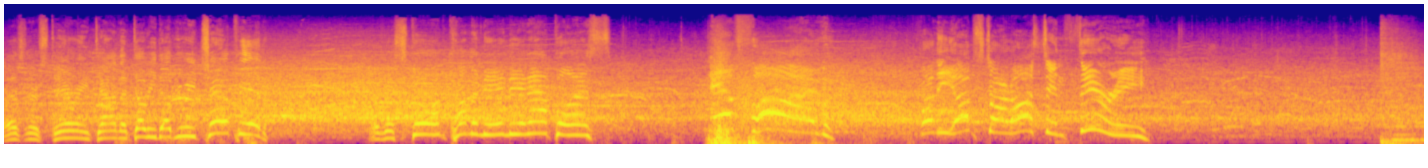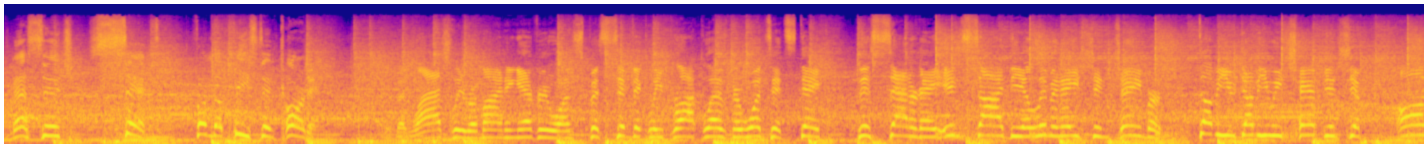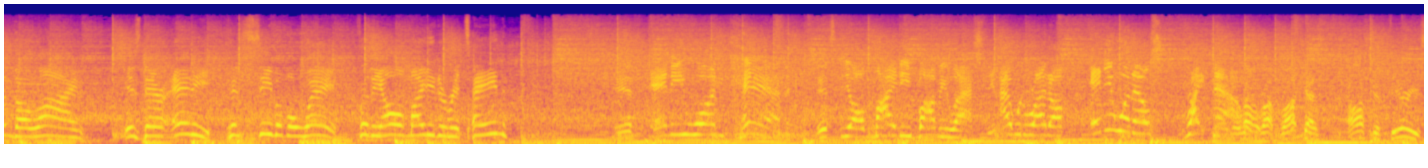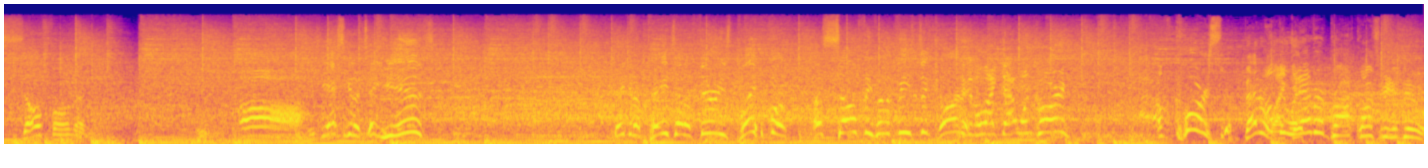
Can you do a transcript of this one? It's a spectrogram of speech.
Lesnar staring down the WWE champion. There's a storm coming to Indianapolis. F5 for the upstart Austin Theory. Message sent from the Beast incarnate. But Lashley reminding everyone, specifically Brock Lesnar, what's at stake this Saturday inside the Elimination Chamber. WWE Championship on the line. Is there any conceivable way for the Almighty to retain? If anyone can, it's the almighty Bobby Lashley. I would write off anyone else right now. Oh, Brock, Brock has Austin Theory's cell phone. Oh, is he actually going to take? He is. Taking a page out of Theory's playbook. A selfie for the Beast incarnate. You gonna like that one, Corey? Of course, you better I'll like do it. whatever Brock wants me to do.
